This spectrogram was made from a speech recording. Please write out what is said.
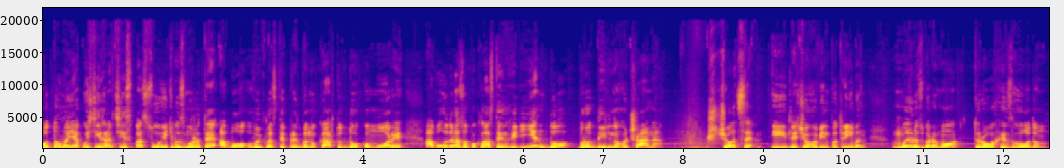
По тому, як усі гравці спасують, ви зможете або викласти придбану карту до комори, або одразу покласти інгредієнт до бродильного чана. Що це і для чого він потрібен, ми розберемо трохи згодом.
